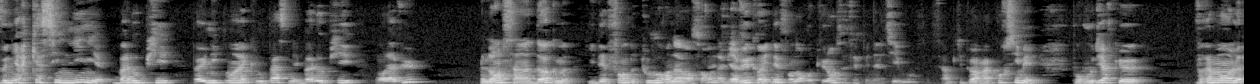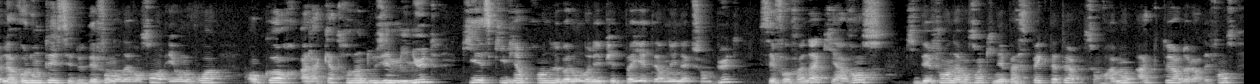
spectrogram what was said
venir casser une ligne balle au pied, pas uniquement avec une passe, mais balle au pied. On l'a vu, Lens a un dogme, ils défendent toujours en avançant. On a bien vu quand ils défendent en reculant, ça fait pénalty. c'est un petit peu un raccourci, mais pour vous dire que Vraiment, la volonté, c'est de défendre en avançant. Et on le voit encore à la 92e minute. Qui est-ce qui vient prendre le ballon dans les pieds de Payet et emmener une action de but? C'est Fofana qui avance, qui défend en avançant, qui n'est pas spectateur. Ils sont vraiment acteurs de leur défense.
